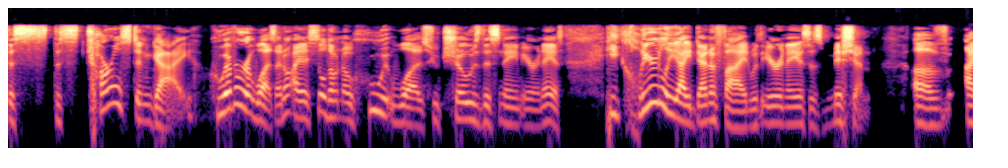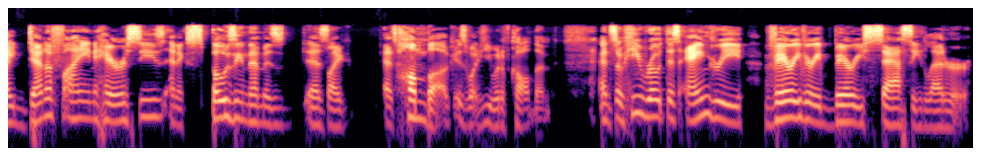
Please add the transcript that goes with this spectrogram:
this this Charleston guy, whoever it was, I don't I still don't know who it was who chose this name Irenaeus. He clearly identified with Irenaeus's mission of identifying heresies and exposing them as as like as humbug is what he would have called them. And so he wrote this angry, very, very, very sassy letter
